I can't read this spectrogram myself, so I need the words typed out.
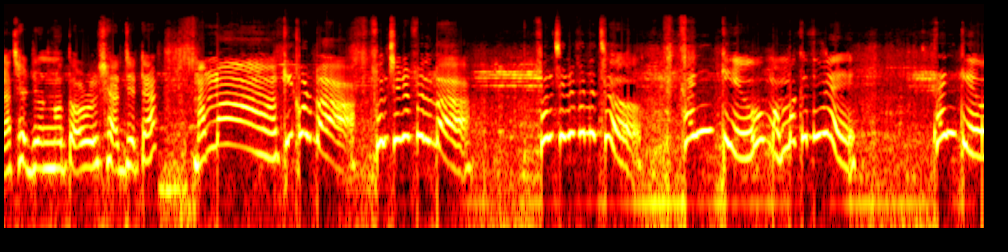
গাছের জন্য তরল সার যেটা। মাম্মা! কি করবা? ফুল ছিঁড়ে ফেলবা? ফুল ছিঁড়ে ফেলেছো? থ্যাংক ইউ মাম্মাকে দিবে থ্যাংক ইউ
